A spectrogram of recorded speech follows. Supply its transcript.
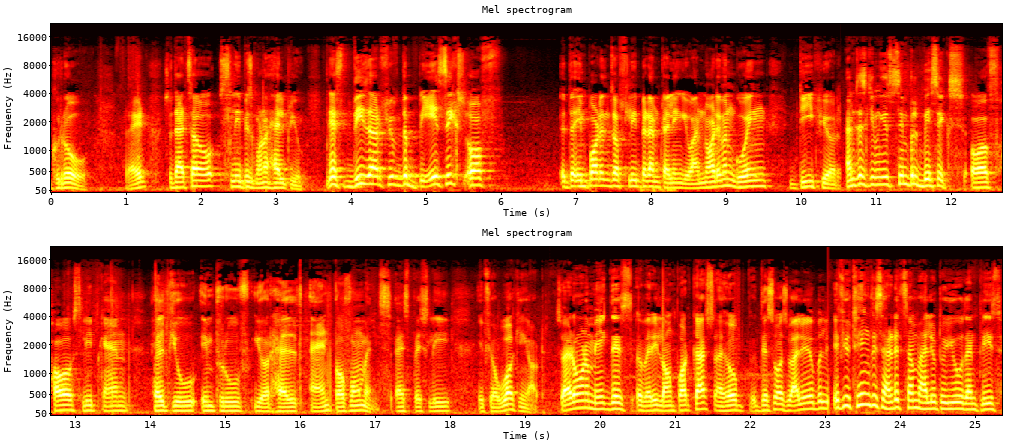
grow right? So that's how sleep is going to help you. Yes these are few of the basics of the importance of sleep that i'm telling you. I'm not even going deep here. I'm just giving you simple basics of how sleep can help you improve your health and performance especially if you're working out. So i don't want to make this a very long podcast. I hope this was valuable. If you think this added some value to you then please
